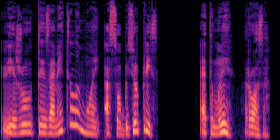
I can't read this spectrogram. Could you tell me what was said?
«Вижу, ты заметила мой особый сюрприз? Это мы, Роза,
